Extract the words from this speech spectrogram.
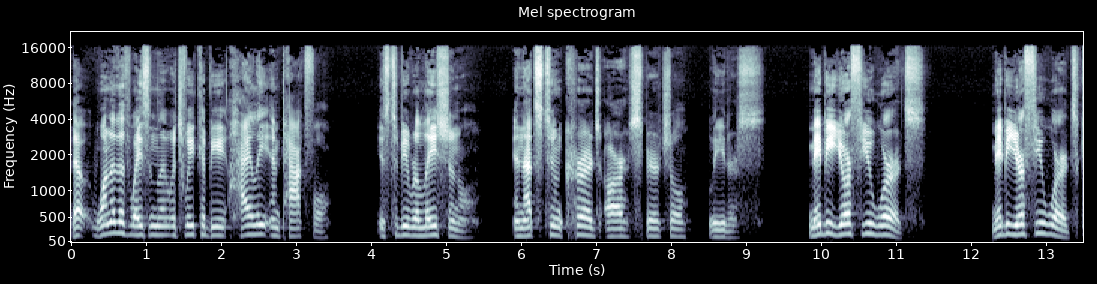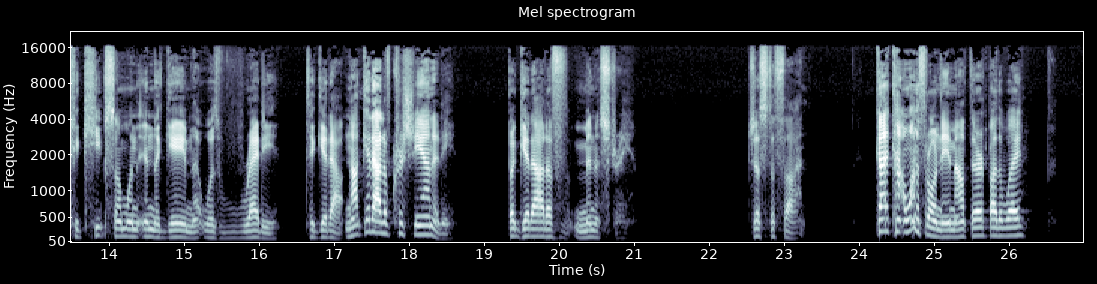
That one of the ways in which we could be highly impactful is to be relational, and that's to encourage our spiritual leaders. Maybe your few words, maybe your few words could keep someone in the game that was ready to get out. Not get out of Christianity, but get out of ministry. Just a thought. I, want to throw a name out there, by the way.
